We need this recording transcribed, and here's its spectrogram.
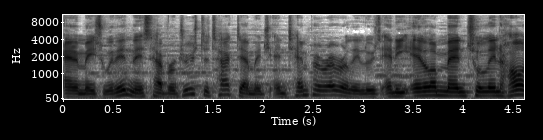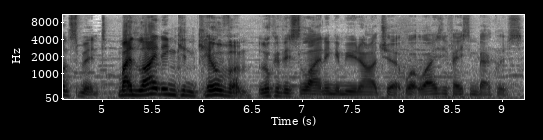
Enemies within this have reduced attack damage and temporarily lose any elemental enhancement. My lightning can kill them. Look at this lightning immune archer. What, why is he facing backwards?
